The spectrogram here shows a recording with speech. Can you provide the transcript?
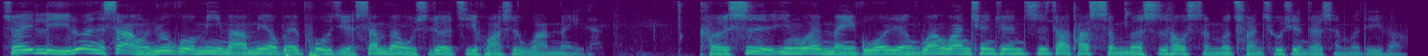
所以理论上，如果密码没有被破解，三本五十六计划是完美的。可是因为美国人完完全全知道他什么时候什么船出现在什么地方。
